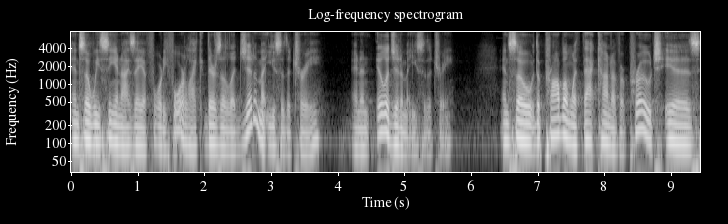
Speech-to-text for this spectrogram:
And so we see in Isaiah 44, like there's a legitimate use of the tree and an illegitimate use of the tree. And so the problem with that kind of approach is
